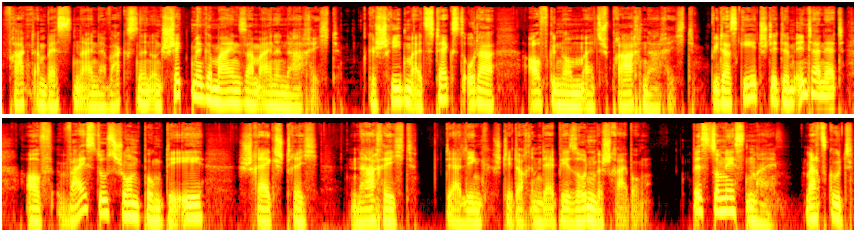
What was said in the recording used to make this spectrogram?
fragt am besten einen Erwachsenen und schickt mir gemeinsam eine Nachricht. Geschrieben als Text oder aufgenommen als Sprachnachricht. Wie das geht, steht im Internet auf weißduschon.de Schrägstrich Nachricht. Der Link steht auch in der Episodenbeschreibung. Bis zum nächsten Mal. Macht's gut.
